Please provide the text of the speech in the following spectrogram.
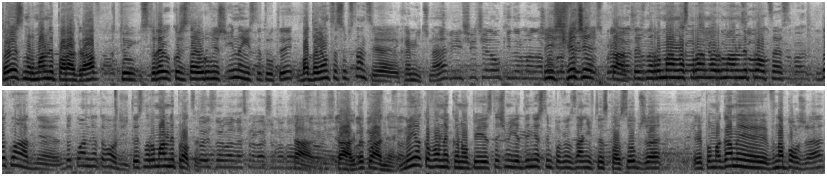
To jest normalny paragraf, któ- z którego korzystają również inne instytuty badające substancje chemiczne. Czyli w świecie nauki normalna Czyli po w prostu świecie, jest to sprawa, tak, to jest normalna sprawa, normalny proces. kurwa, Dokładnie, dokładnie o to chodzi. To jest normalny proces. To jest normalna sprawa, że mogą Tak, wziąć tak, jakąkolwiek dokładnie. substancję. My jako Wolne Konopie jesteśmy jedynie z tym powiązani w ten sposób, że y, pomagamy w naborze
